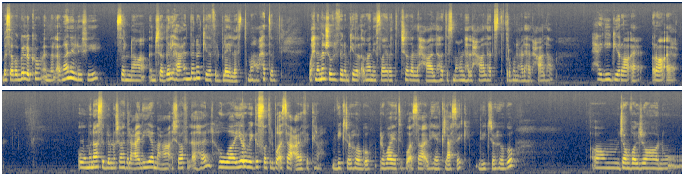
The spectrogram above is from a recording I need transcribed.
بس أبى لكم إنه الأغاني اللي فيه صرنا نشغلها عندنا كذا في ال playlist ما هو حتى وإحنا ما نشوف الفيلم كذا الأغاني صايرة تتشغل لحالها تسمعونها لحالها تستطربون عليها لحالها حقيقي رائع رائع. ومناسب للمشاهدة العائلية مع إشراف الأهل هو يروي قصة البؤساء على فكرة. فيكتور هوغو رواية البؤساء اللي هي الكلاسيك لفيكتور هوغو. جان فالجان و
